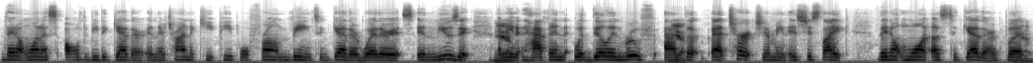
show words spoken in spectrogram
they don't want us all to be together and they're trying to keep people from being together whether it's in music. I mean it happened with Dylann Roof at Yeah. the at church. I mean it's just like they don't want us together but Yeah.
